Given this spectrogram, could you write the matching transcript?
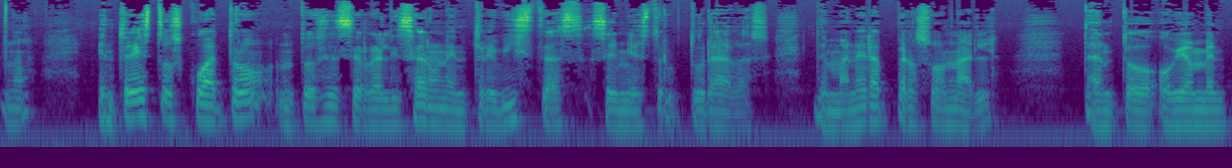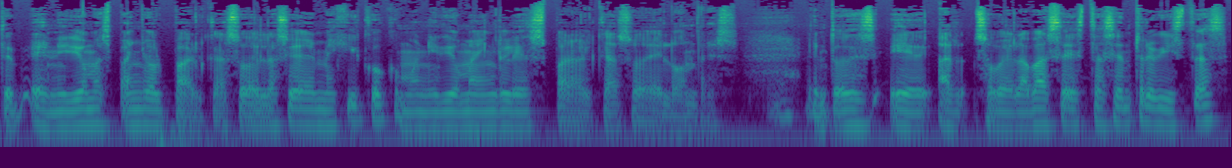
¿No? Entre estos cuatro, entonces se realizaron entrevistas semiestructuradas de manera personal, tanto obviamente en idioma español para el caso de la Ciudad de México como en idioma inglés para el caso de Londres. Entonces, eh, sobre la base de estas entrevistas,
